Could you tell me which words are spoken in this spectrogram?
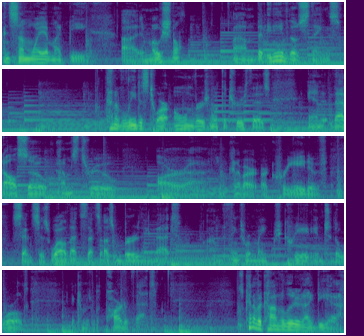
In some way, it might be uh, emotional. Um, but any of those things kind of lead us to our own version of what the truth is, and that also comes through our uh, kind of our, our, creative sense as well. That's that's us birthing that um, the things we're made to create into the world. It comes with part of that. It's kind of a convoluted idea,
